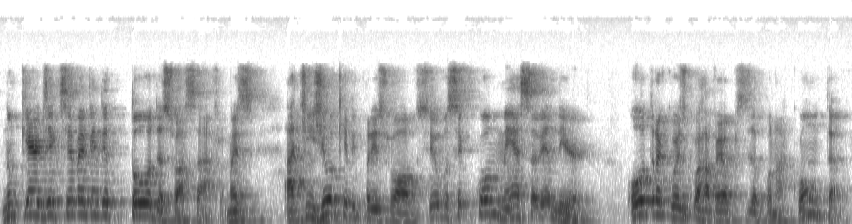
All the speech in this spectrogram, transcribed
Não quer dizer que você vai vender toda a sua safra, mas Atingiu aquele preço-alvo seu, você começa a vender. Outra coisa que o Rafael precisa pôr na conta,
